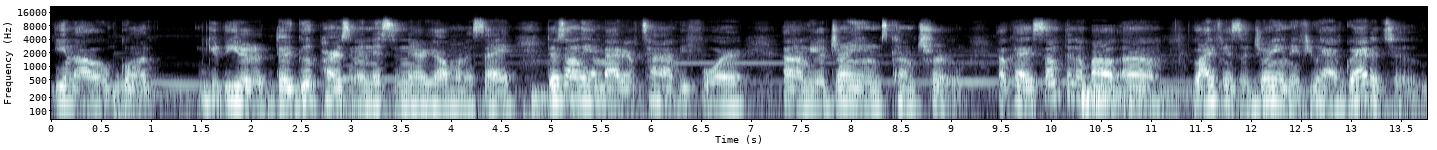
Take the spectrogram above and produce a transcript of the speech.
you know, going you're the good person in this scenario, I want to say, there's only a matter of time before um, your dreams come true. Okay, something about um, life is a dream if you have gratitude.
